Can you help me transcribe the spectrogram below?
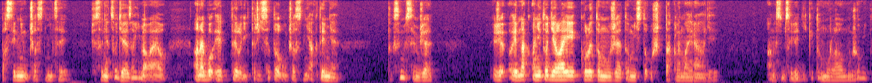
pasivní účastníci, že se něco děje zajímavého, anebo i ty lidi, kteří se toho účastní aktivně, tak si myslím, že, že jednak oni to dělají kvůli tomu, že to místo už takhle mají rádi. A myslím si, že díky tomu můžou mít,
